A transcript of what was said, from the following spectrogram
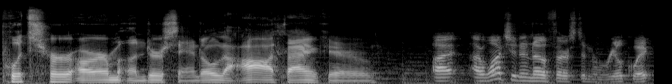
puts her arm under Sandal. Ah, thank you. I, I want you to know, Thurston, real quick.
